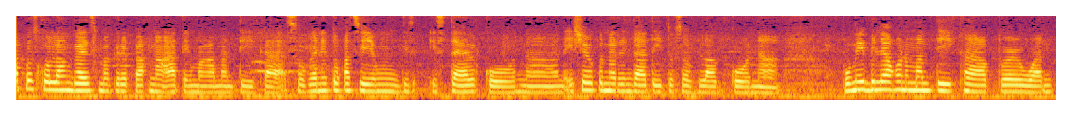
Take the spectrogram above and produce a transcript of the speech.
Tapos ko lang guys mag-repack ng ating mga mantika. So ganito kasi yung style ko na na-share ko na rin dati ito sa vlog ko na bumibili ako ng mantika per 1.5.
